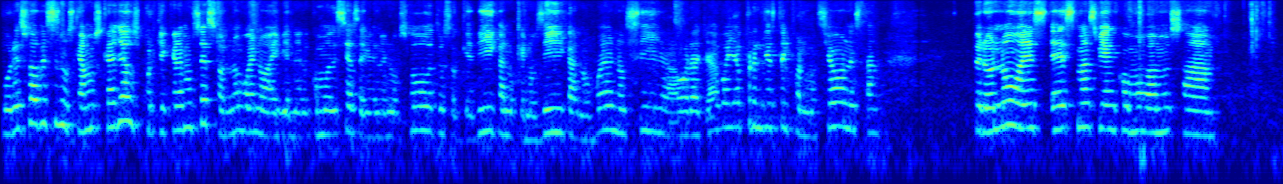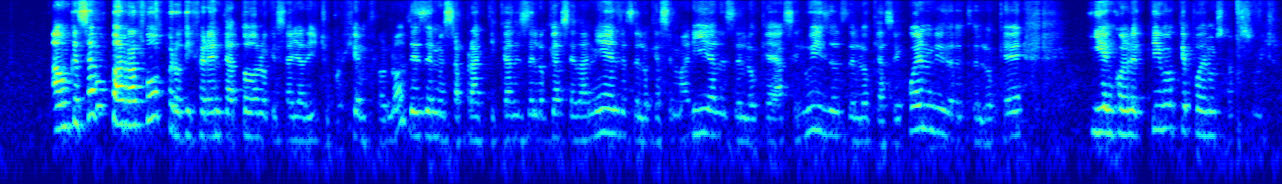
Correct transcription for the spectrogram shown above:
por eso a veces nos quedamos callados porque queremos eso, ¿no? Bueno, ahí vienen, como decías, ahí vienen nosotros, o que digan, o que nos digan, o bueno, sí, ahora ya voy a aprender esta información, está... pero no, es, es más bien cómo vamos a, aunque sea un párrafo, pero diferente a todo lo que se haya dicho, por ejemplo, ¿no? Desde nuestra práctica, desde lo que hace Daniel, desde lo que hace María, desde lo que hace Luis, desde lo que hace Wendy, desde lo que... Y en colectivo, ¿qué podemos construir?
